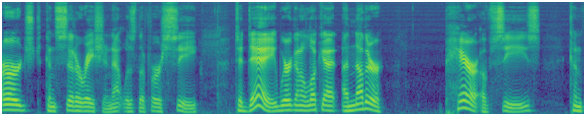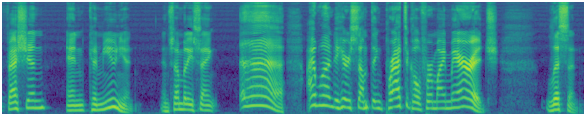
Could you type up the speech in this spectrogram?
urged consideration. That was the first C. Today, we're going to look at another pair of C's confession and communion. And somebody saying, Ugh, I wanted to hear something practical for my marriage. Listen,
